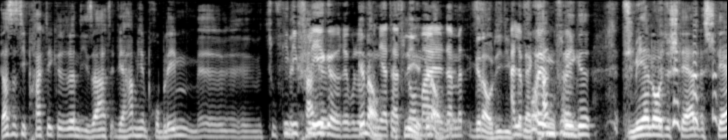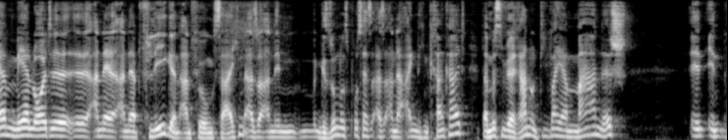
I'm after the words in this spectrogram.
Das ist die Praktikerin, die sagt, wir haben hier ein Problem, äh, zu viele Die die Kranke. Pflege revolutioniert genau, hat, Pflege, normal, genau, damit genau, die, die alle in der Krankenpflege können. mehr Leute sterben, es sterben mehr Leute äh, an der an der Pflege in Anführungszeichen, also an dem Gesundungsprozess als an der eigentlichen Krankheit. Da müssen wir ran und die war ja manisch in, in äh,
